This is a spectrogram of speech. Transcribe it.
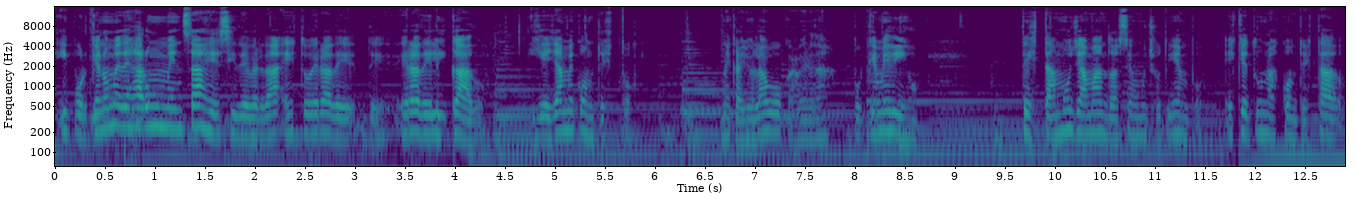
¿Y por qué no me dejaron un mensaje si de verdad esto era, de, era delicado? Y ella me contestó. Me cayó la boca, ¿verdad? ¿Por qué me dijo? Te estamos llamando hace mucho tiempo. Es que tú no has contestado.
